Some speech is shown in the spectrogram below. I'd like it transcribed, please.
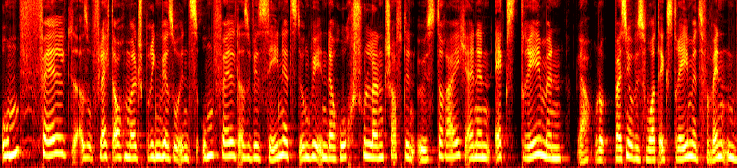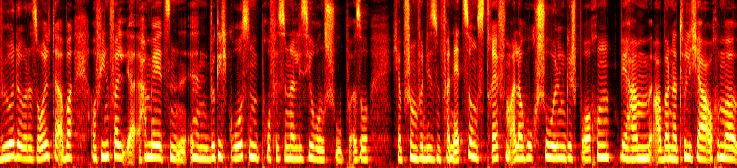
Umfeld, also vielleicht auch mal springen wir so ins Umfeld. Also wir sehen jetzt irgendwie in der Hochschullandschaft in Österreich einen extremen ja, oder weiß nicht, ob ich das Wort extrem jetzt verwenden würde oder sollte, aber auf jeden Fall haben wir jetzt einen, einen wirklich großen Professionalisierungsschub. Also ich habe schon von diesen Vernetzungstreffen aller Hochschulen gesprochen. Wir haben aber natürlich ja auch immer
